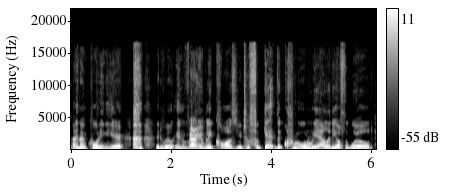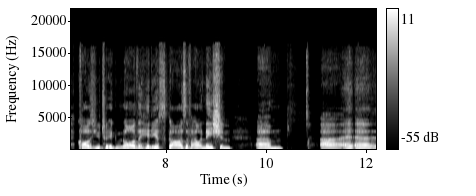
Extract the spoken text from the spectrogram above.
and I'm quoting here, it will invariably cause you to forget the cruel reality of the world, cause you to ignore the hideous scars of our nation, um, uh,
